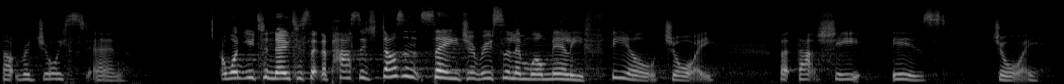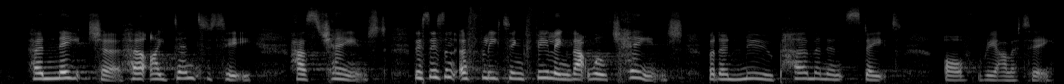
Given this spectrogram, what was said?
but rejoiced in. I want you to notice that the passage doesn't say Jerusalem will merely feel joy, but that she is joy. Her nature, her identity has changed. This isn't a fleeting feeling that will change, but a new permanent state of reality.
